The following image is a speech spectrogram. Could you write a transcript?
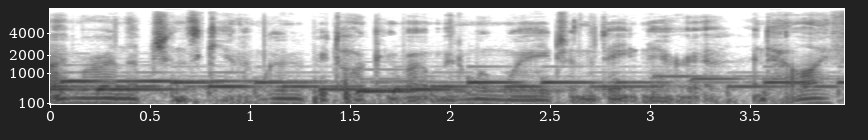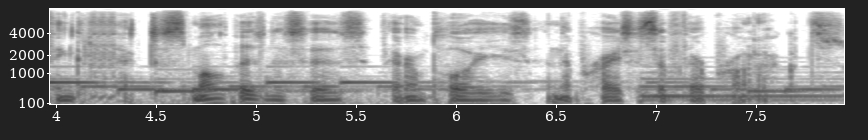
I'm Ryan Lepchinsky, and I'm going to be talking about minimum wage in the Dayton area and how I think it affects small businesses, their employees, and the prices of their products.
